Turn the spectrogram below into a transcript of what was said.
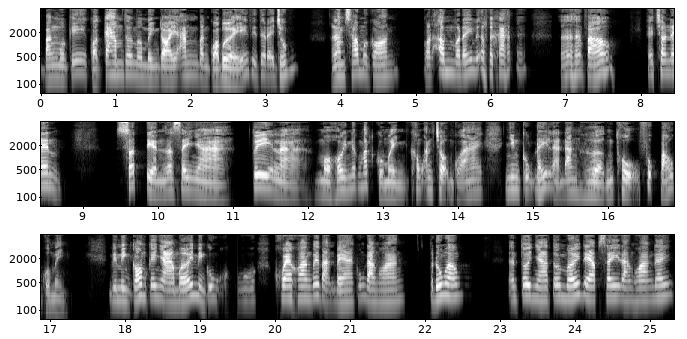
bằng một cái quả cam thôi mà mình đòi ăn bằng quả bưởi ấy, thì thưa đại chúng làm sao mà còn còn âm vào đấy nữa là khác. À, phải không? Thế cho nên xuất tiền ra xây nhà tuy là mồ hôi nước mắt của mình không ăn trộm của ai nhưng cũng đấy là đang hưởng thụ phúc báu của mình. Vì mình có một cái nhà mới mình cũng khoe khoang với bạn bè cũng đàng hoàng đúng không? Tôi nhà tôi mới đẹp xây đàng hoàng đấy.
